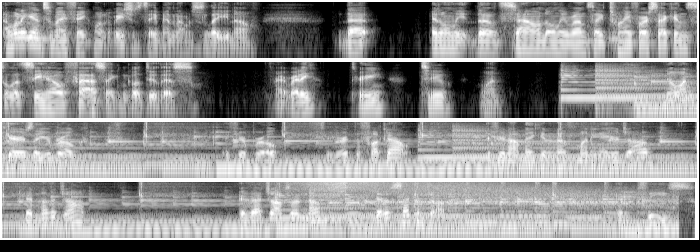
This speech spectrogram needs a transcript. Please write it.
I want to get into my fake motivation statement, and I'm just let you know that it only the sound only runs like 24 seconds. So let's see how fast I can go through this. All right, ready? Three, two, one. No one cares that you're broke. If you're broke, figure it the fuck out. If you're not making enough money at your job, get another job. If that job's not enough, get a second job. And please,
